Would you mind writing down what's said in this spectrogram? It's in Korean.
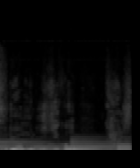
두려움을 이기고 갈수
